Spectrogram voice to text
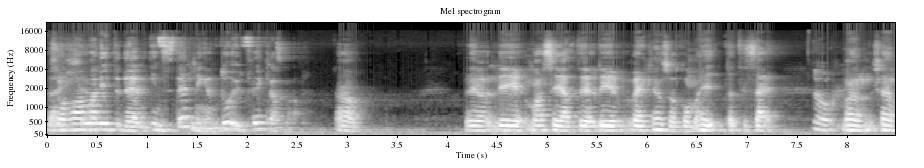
Så har man lite den inställningen, då utvecklas man. Ja. Det, det, man säger att det, det är verkligen så att komma hit. Att det är så här, Ja. man känner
